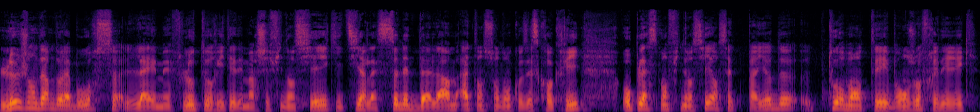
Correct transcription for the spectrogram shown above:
Le gendarme de la bourse, l'AMF, l'autorité des marchés financiers, qui tire la sonnette d'alarme. Attention donc aux escroqueries, aux placements financiers en cette période tourmentée. Bonjour Frédéric.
